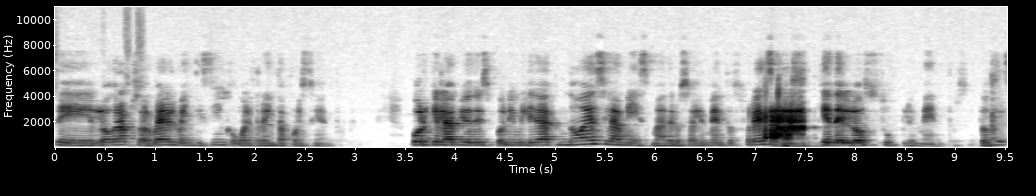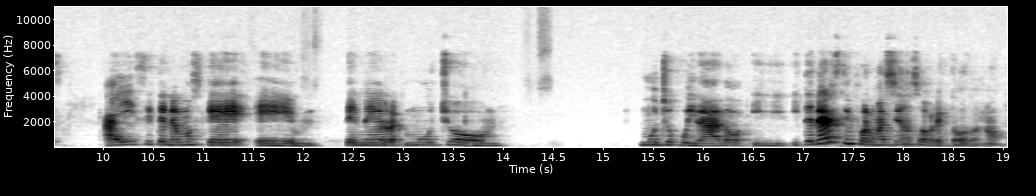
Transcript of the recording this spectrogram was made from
se logra absorber el 25 o el 30% porque la biodisponibilidad no es la misma de los alimentos frescos que de los suplementos. Entonces, ahí sí tenemos que em, tener mucho, mucho cuidado y, tener esta información sobre todo, ¿no?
